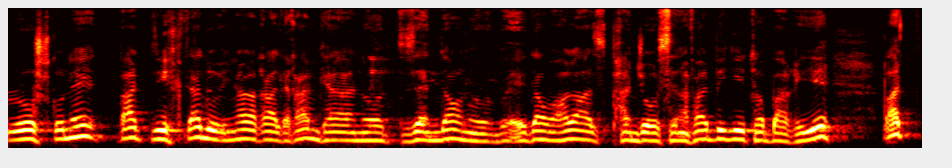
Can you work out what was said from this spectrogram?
رشد کنه بعد ریختد و اینا رو قلقم کردن و زندان و اعدام حالا از 53 نفر بگی تا بقیه. بعد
